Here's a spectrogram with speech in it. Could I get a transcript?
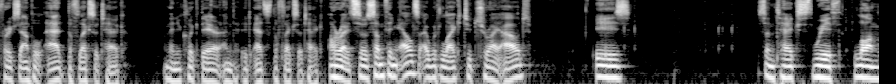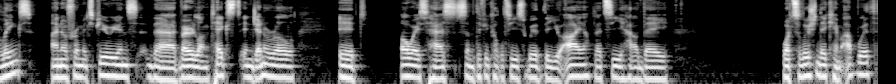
for example, add the flexo tag. And then you click there and it adds the flexo tag. All right, so something else I would like to try out is some text with long links. I know from experience that very long text in general, it always has some difficulties with the UI. Let's see how they, what solution they came up with.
